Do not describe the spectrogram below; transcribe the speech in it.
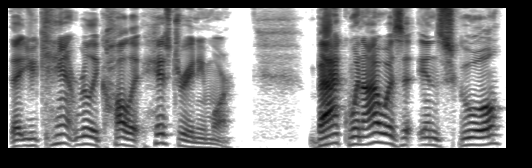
that you can't really call it history anymore. Back when I was in school,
